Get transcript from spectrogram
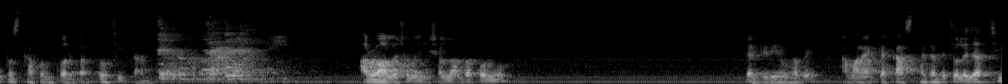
উপস্থাপন করবার তৌফিক দান করুন। আরো আলোচনা ইনশাল্লাহ আমরা করব কন্টিনিউ ভাবে আমার একটা কাজ থাকাতে চলে যাচ্ছি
